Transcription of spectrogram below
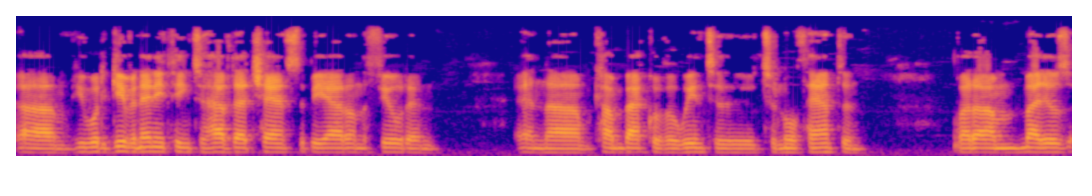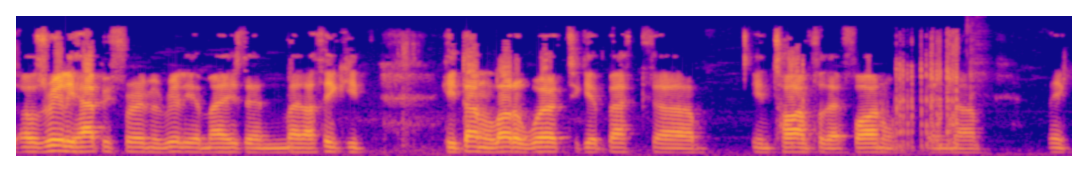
um, he would have given anything to have that chance to be out on the field and and um, come back with a win to to Northampton. But um, mate, was, I was really happy for him and really amazed. And mate, I think he he'd done a lot of work to get back uh, in time for that final. And um, I think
